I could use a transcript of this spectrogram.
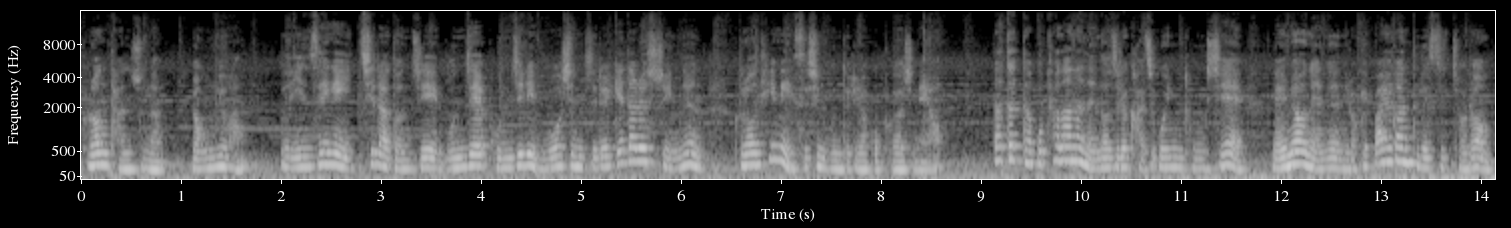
그런 단순함, 명료함, 인생의 이치라든지 문제의 본질이 무엇인지를 깨달을 수 있는 그런 힘이 있으신 분들이라고 보여지네요. 따뜻하고 편안한 에너지를 가지고 있는 동시에 내면에는 이렇게 빨간 드레스처럼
